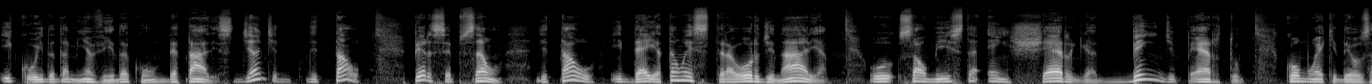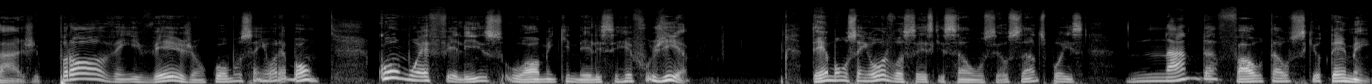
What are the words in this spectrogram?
e cuida da minha vida com detalhes. Diante de tal percepção, de tal ideia tão extraordinária, o salmista enxerga bem de perto como é que Deus age. Provem e vejam como o Senhor é bom. Como é feliz o homem que nele se refugia. Temam o Senhor, vocês que são os seus santos, pois nada falta aos que o temem.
